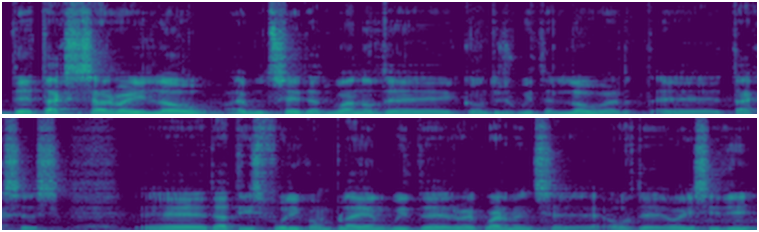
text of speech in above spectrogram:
The taxes are very low. I would say that one of the countries with the lower uh, taxes uh, that is fully compliant with the requirements uh, of the OECD.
